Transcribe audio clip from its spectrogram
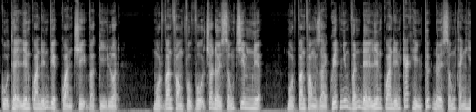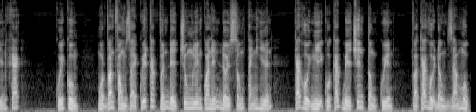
cụ thể liên quan đến việc quản trị và kỷ luật, một văn phòng phục vụ cho đời sống chiêm niệm, một văn phòng giải quyết những vấn đề liên quan đến các hình thức đời sống thánh hiến khác. Cuối cùng, một văn phòng giải quyết các vấn đề chung liên quan đến đời sống thánh hiến, các hội nghị của các bề trên tổng quyền và các hội đồng giám mục.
